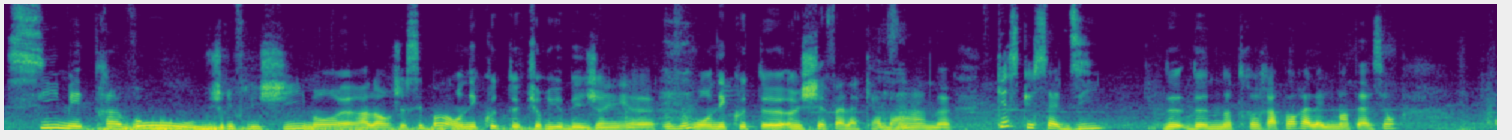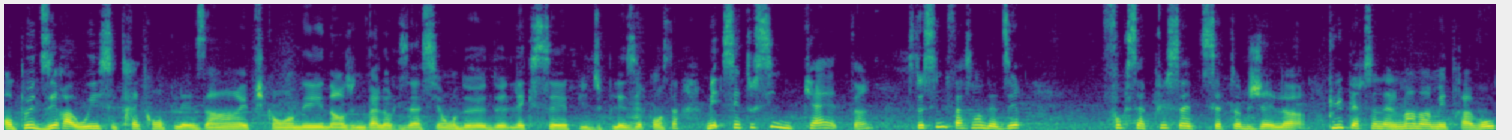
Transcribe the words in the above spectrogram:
si mes travaux où je réfléchis, bon, euh, alors, je sais pas, on écoute Curieux Bégin mm-hmm. ou on écoute Un chef à la cabane, mm-hmm. qu'est-ce que ça dit de, notre rapport à l'alimentation? On peut dire, ah oui, c'est très complaisant, et puis qu'on est dans une valorisation de, de l'excès puis du plaisir constant. Mais c'est aussi une quête. Hein? C'est aussi une façon de dire, il faut que ça puisse être cet objet-là. Plus personnellement, dans mes travaux,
